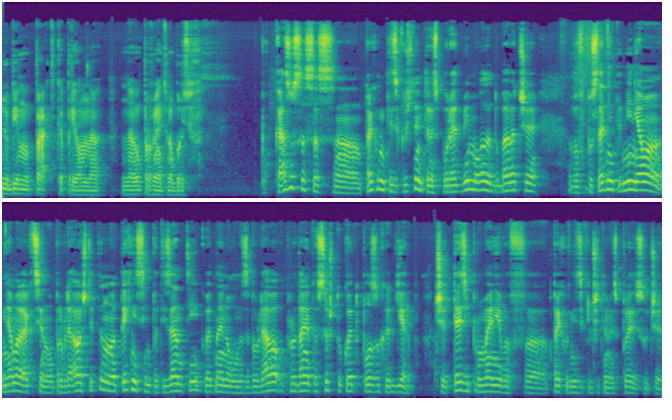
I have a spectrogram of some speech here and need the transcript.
любима практика, прием на, на управлението на Борисов. По казуса с а, преходните и заключителните разпоредби мога да добавя, че в последните дни няма, няма реакция на управляващите, но на техни симпатизанти, което най-много ме забавлява, оправданието е също, което ползваха ГЕРБ че тези промени в преходни и заключителни спореди в случая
